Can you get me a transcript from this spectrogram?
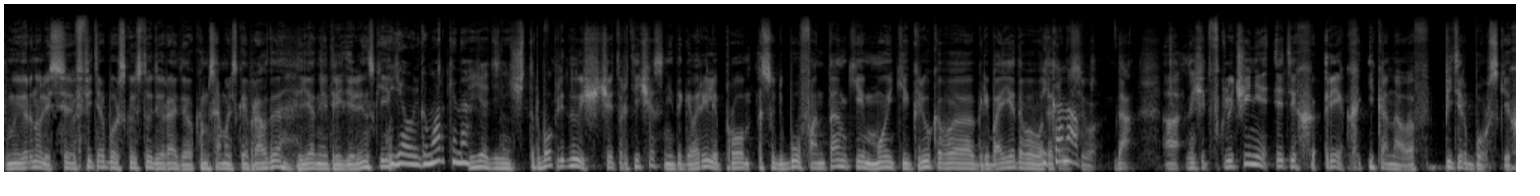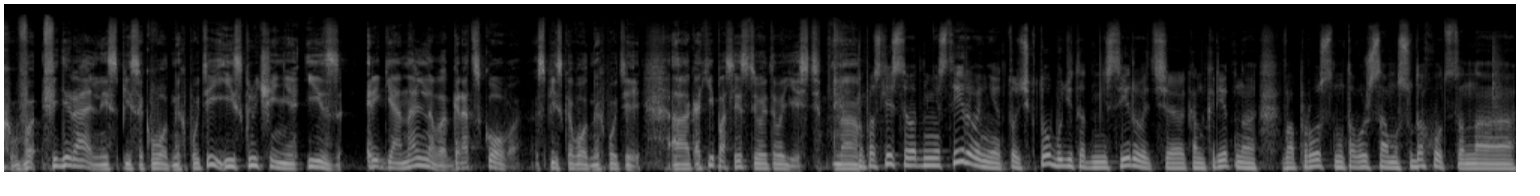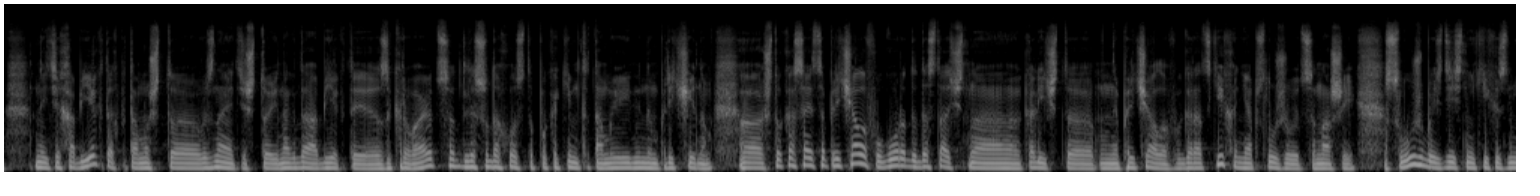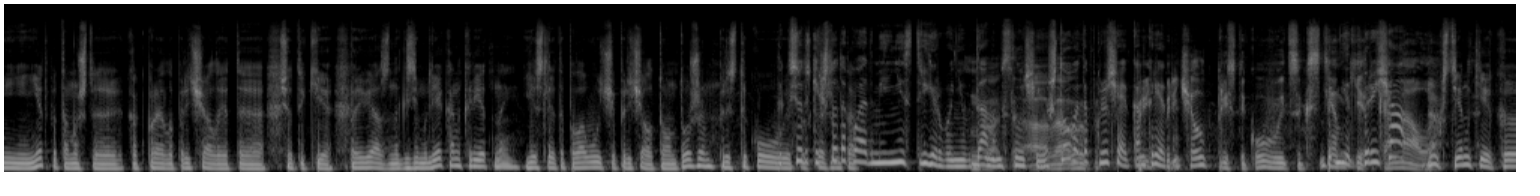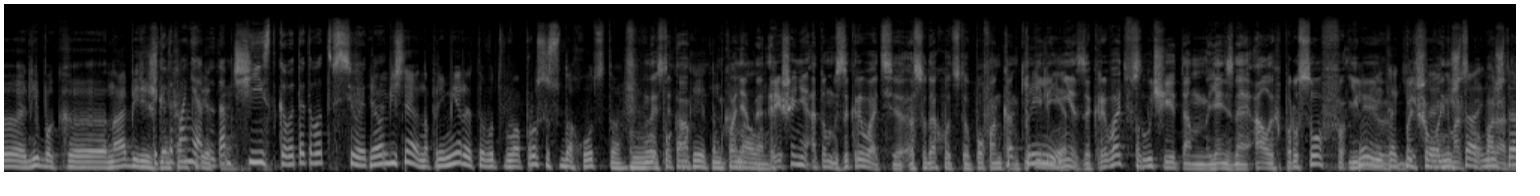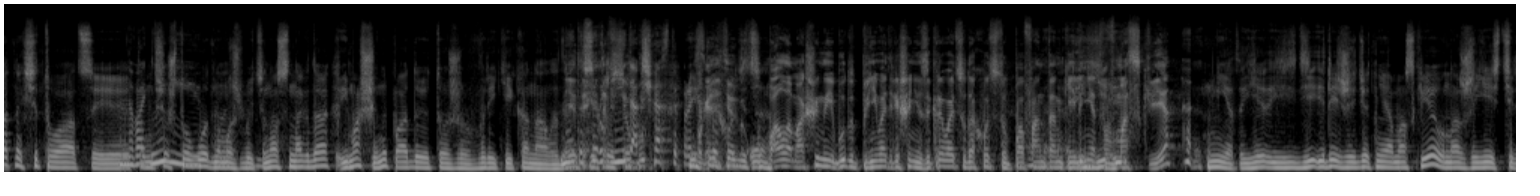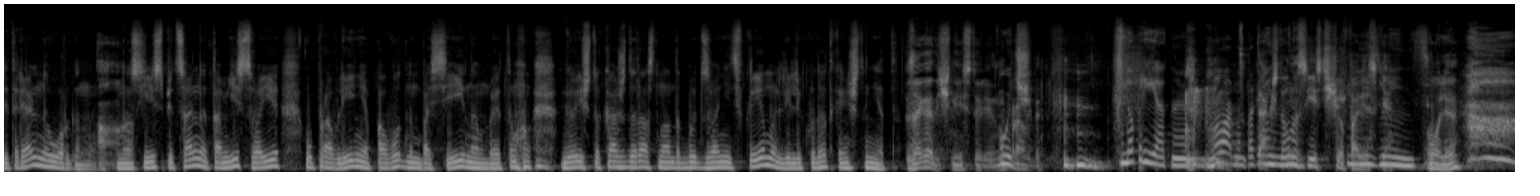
Это мы вернулись в петербургскую студию радио «Комсомольская правда». Я Дмитрий Делинский. Я Ольга Маркина. И я Денис Четербок. В предыдущей четверти часа не договорили про судьбу Фонтанки, Мойки, Крюкова, Грибоедова, вот и этого канав. всего. Да. А, значит, включение этих рек и каналов петербургских в федеральный список водных путей и исключение из регионального, городского списка водных путей. А какие последствия у этого есть? На... Ну, последствия администрирования, то есть кто будет администрировать э, конкретно вопрос ну, того же самого судоходства на, на этих объектах, потому что вы знаете, что иногда объекты закрываются для судоходства по каким-то там или иным причинам. А что касается причалов, у города достаточно количество причалов городских, они обслуживаются нашей службой, здесь никаких изменений нет, потому что, как правило, причалы это все-таки привязаны к земле конкретной. Если это плавучий причал, то он тоже пристыковывается. Так все-таки что так. такое администрирование в данном вот, случае? А, что а, в это включает конкретно? При, причал пристыковывается к стенке Нет, причал... канала. Ну, к стенке, к, либо к набережной Так это конкретно. понятно, там чистка, вот это вот все. Это... Я вам объясняю, например, это вот вопросы судоходства ну, по конкретным а, каналам. Понятно. Решение о том, закрывать э, судоходство по фонтанке или не закрывать в случае, там, я не знаю, алых парусов или, ну, или большого нештат, нештатных ситуаций, там, все что угодно может быть. У нас иногда и машины падают тоже в реки и каналы. Но да? это, это все-таки не так часто происходит. Погодите, упала машина и будут принимать решение, закрывать судоходство по фонтанке или нет, е- в Москве? Нет, речь же идет не о Москве, у нас же есть территориальные органы. А-а-а. У нас есть специальные, там есть свои управления по водным бассейнам, поэтому говорить, что каждый раз надо будет звонить в Кремль или куда-то, конечно, нет. Загадочная история, ну Очень. правда. Но приятная. Ну ладно, по Так, что у нас есть еще в повестке? Оля?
